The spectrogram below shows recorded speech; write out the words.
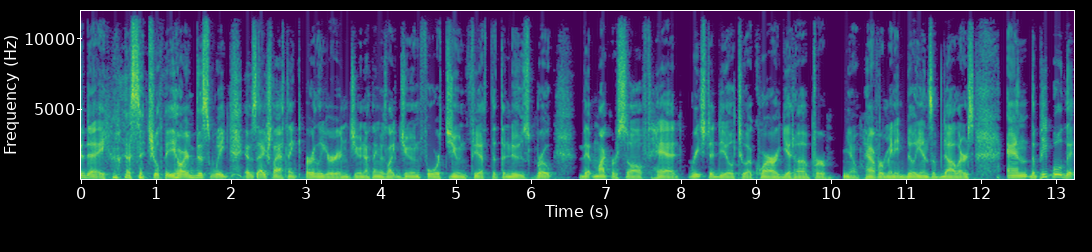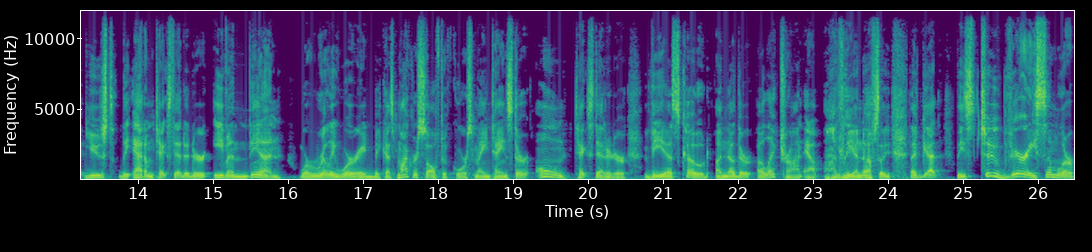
today, essentially, or this week. It was actually, I think, earlier in June. I think it was like June 4th, June 5th that the news broke that Microsoft had reached a deal to acquire GitHub for, you know, however many billions of dollars. And the people that used the Atom text editor even then were really worried because Microsoft, of course, maintains their own text editor, VS Code, another Electron app, oddly enough. So they've got these two very similar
